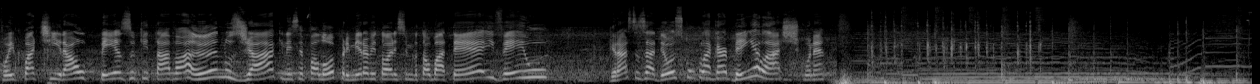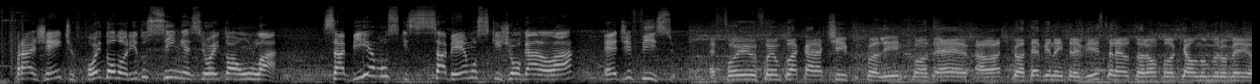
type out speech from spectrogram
foi para tirar o peso que tava há anos já, que nem você falou, primeira vitória em cima do Taubaté e veio, graças a Deus, com um placar bem elástico, né? Pra gente foi dolorido sim esse 8 a 1 lá. Sabíamos e sabemos que jogar lá é difícil. É, foi, foi um placar atípico ali. é, eu acho que eu até vi na entrevista, né? O Torão falou que é um número meio,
